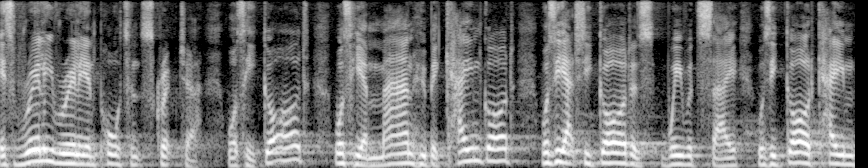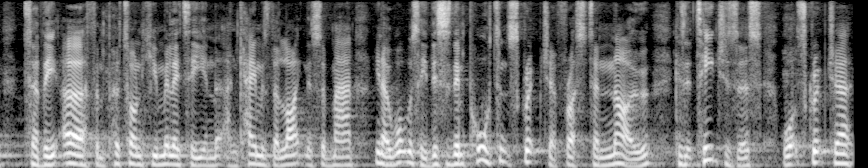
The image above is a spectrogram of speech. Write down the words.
It's really, really important scripture. Was he God? Was he a man who became God? Was he actually God, as we would say? Was he God, came to the earth and put on humility and, came as the likeness of man? You know, what was he? This is an important scripture for us to know because it teaches us what scripture,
